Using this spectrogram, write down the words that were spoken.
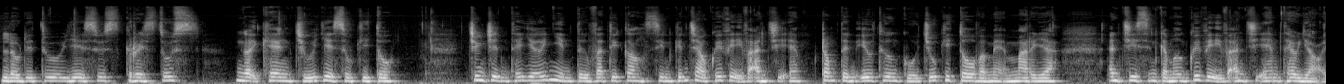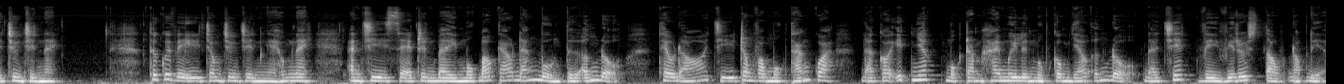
Laudetur Jesus Christus, ngợi khen Chúa Giêsu Kitô. Chương trình Thế giới nhìn từ Vatican xin kính chào quý vị và anh chị em trong tình yêu thương của Chúa Kitô và mẹ Maria. Anh chị xin cảm ơn quý vị và anh chị em theo dõi chương trình này. Thưa quý vị, trong chương trình ngày hôm nay, anh chị sẽ trình bày một báo cáo đáng buồn từ Ấn Độ. Theo đó, chỉ trong vòng một tháng qua, đã có ít nhất 120 linh mục công giáo Ấn Độ đã chết vì virus tàu độc địa.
